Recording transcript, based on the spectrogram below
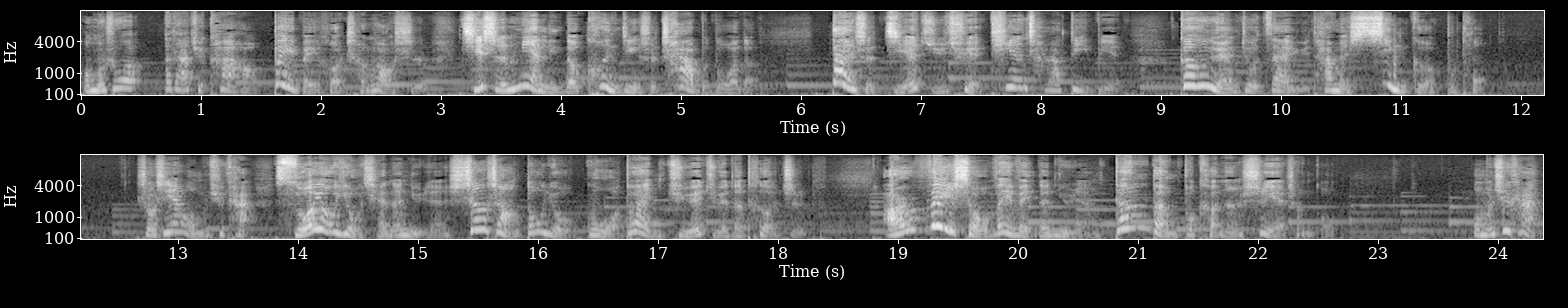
我们说，大家去看哈，贝贝和陈老师其实面临的困境是差不多的，但是结局却天差地别，根源就在于他们性格不同。首先，我们去看所有有钱的女人身上都有果断决绝的特质，而畏首畏尾的女人根本不可能事业成功。我们去看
